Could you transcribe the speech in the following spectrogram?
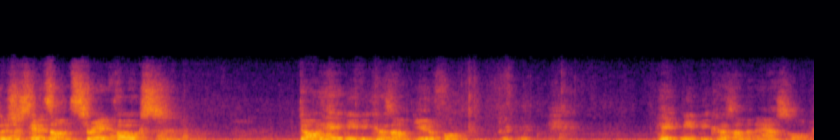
let's just get something straight, folks. Don't hate me because I'm beautiful. Hate me because I'm an asshole.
